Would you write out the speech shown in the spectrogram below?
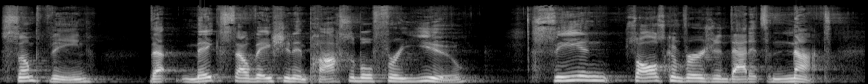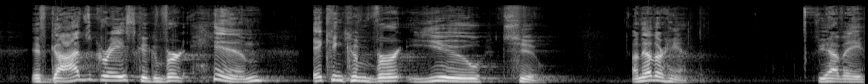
something that makes salvation impossible for you, see in Saul's conversion that it's not. If God's grace could convert him, it can convert you too. On the other hand, if you have a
